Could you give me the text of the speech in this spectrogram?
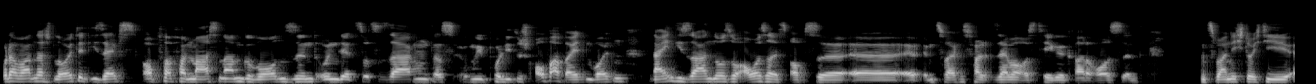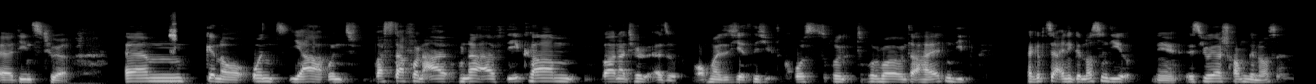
oder waren das Leute, die selbst Opfer von Maßnahmen geworden sind und jetzt sozusagen das irgendwie politisch aufarbeiten wollten? Nein, die sahen nur so aus, als ob sie äh, im Zweifelsfall selber aus Tegel gerade raus sind. Und zwar nicht durch die äh, Diensttür. Ähm, genau, und ja, und was da von, von der AfD kam, war natürlich, also braucht man sich jetzt nicht groß drüber unterhalten. Die, da gibt es ja eine Genossin, die, nee, ist Julia Schramm Genossin?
